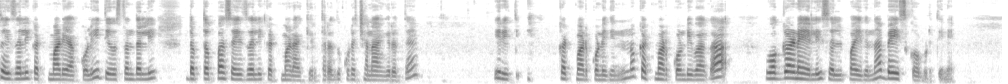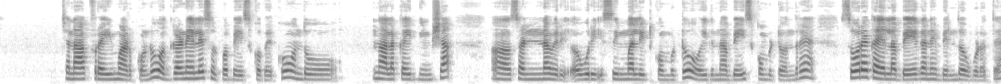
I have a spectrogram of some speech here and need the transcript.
ಸೈಜಲ್ಲಿ ಕಟ್ ಮಾಡಿ ಹಾಕ್ಕೊಳ್ಳಿ ದೇವಸ್ಥಾನದಲ್ಲಿ ದಪ್ಪ ದಪ್ಪ ಸೈಜಲ್ಲಿ ಕಟ್ ಮಾಡಿ ಹಾಕಿರ್ತಾರೆ. ಅದು ಕೂಡ ಚೆನ್ನಾಗಿರುತ್ತೆ. ಈ ರೀತಿ ಕಟ್ ಮಾಡ್ಕೊಂಡಿದ್ದೀನಿ. ನಾನು ಕಟ್ ಮಾಡ್ಕೊಂಡು ಇವಾಗ ಒಗ್ಗರಣೆಯಲ್ಲಿ ಸ್ವಲ್ಪ ಇದನ್ನು ಬೇಯಿಸ್ಕೊಬಿಡ್ತೀನಿ. ಚೆನ್ನಾಗಿ ಫ್ರೈ ಮಾಡಿಕೊಂಡು ಒಗ್ಗರಣೆಯಲ್ಲೇ ಸ್ವಲ್ಪ ಬೇಯಿಸ್ಕೋಬೇಕು. ಒಂದು ನಾಲ್ಕೈದು ನಿಮಿಷ ಸಣ್ಣ ಉರಿ ಉರಿ ಸಿಮ್ಮಲ್ಲಿ ಇಟ್ಕೊಂಬಿಟ್ಟು ಇದನ್ನು ಬೇಯಿಸ್ಕೊಂಬಿಟ್ಟು ಅಂದರೆ ಸೋರೆಕಾಯಿ ಎಲ್ಲ ಬೇಗನೆ ಬೆಂದೋಗ್ಬಿಡುತ್ತೆ.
